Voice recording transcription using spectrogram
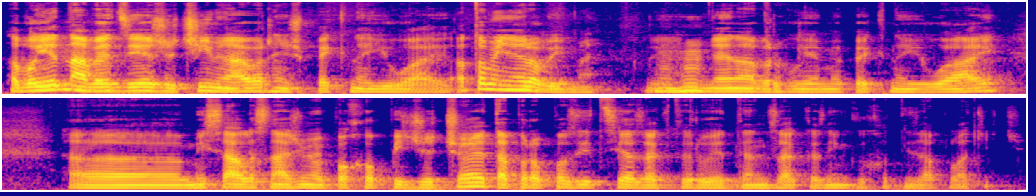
Lebo jedna vec je, že čím navrhneš pekné UI, a to my nerobíme, uh-huh. nenavrhujeme pekné UI, uh, my sa ale snažíme pochopiť, že čo je tá propozícia, za ktorú je ten zákazník ochotný zaplatiť.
